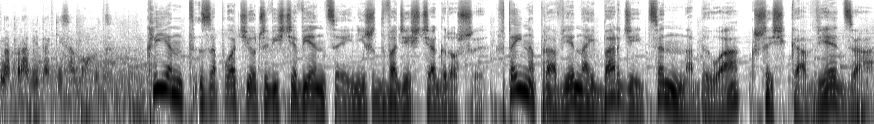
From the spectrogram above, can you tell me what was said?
naprawi taki samochód. Klient zapłaci oczywiście więcej niż 20 groszy. W tej naprawie najbardziej cenna była Krzyśka wiedza.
